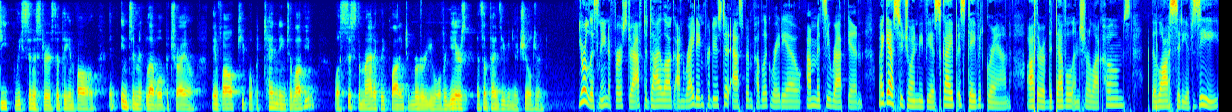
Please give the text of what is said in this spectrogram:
deeply sinister is that they involve an intimate level of betrayal. They involve people pretending to love you while systematically plotting to murder you over years and sometimes even your children. You're listening to First Draft, a dialogue on writing produced at Aspen Public Radio. I'm Mitzi Rapkin. My guest who joined me via Skype is David Grann, author of The Devil and Sherlock Holmes the Lost City of Z,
